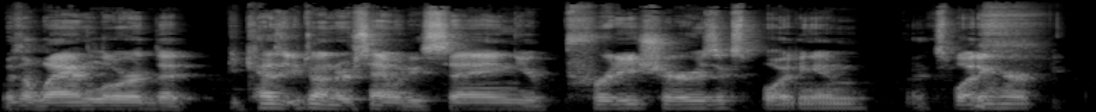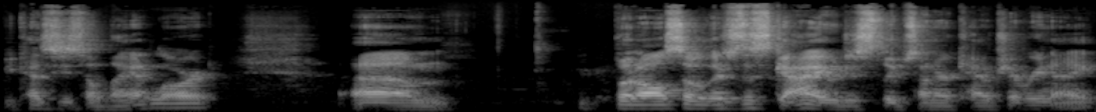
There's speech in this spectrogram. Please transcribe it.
with a landlord that because you don't understand what he's saying, you're pretty sure he's exploiting him, exploiting her because he's a landlord. Um, but also there's this guy who just sleeps on her couch every night.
